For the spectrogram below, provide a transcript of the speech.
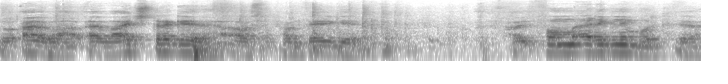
äh, äh, Weitstrecke aus, von Belgien. Vom Erik Limburg. Ja.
